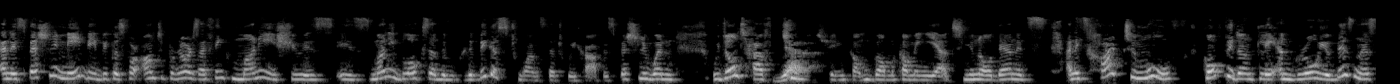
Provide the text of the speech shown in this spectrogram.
and especially maybe because for entrepreneurs, I think money issue is, is money blocks are the, the biggest ones that we have, especially when we don't have yeah. too much income coming yet, you know, then it's, and it's hard to move confidently and grow your business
